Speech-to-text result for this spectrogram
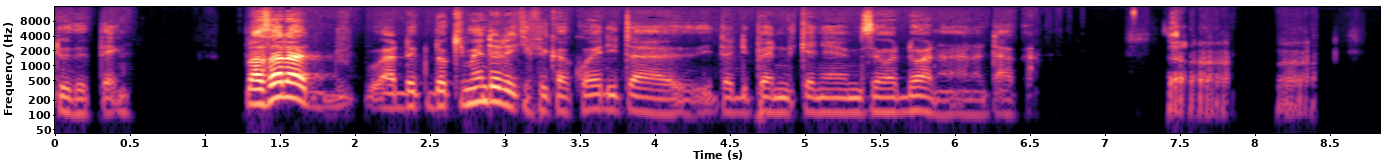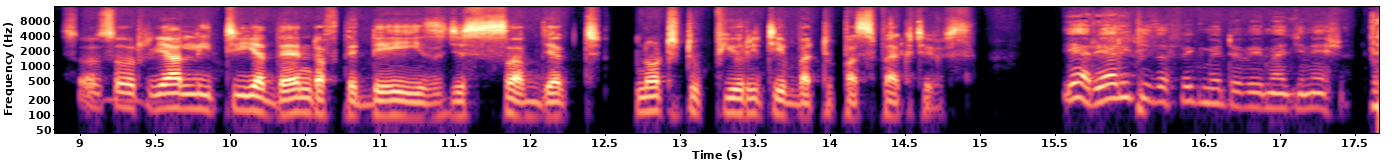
do the thing. Plus hata uh, documentary ikifika kwa edita ita depend kenye mzee wa doa anataka. So, so reality at the end of the day is just subject not to purity but to perspectives. Yeah, reality is a figment of imagination.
